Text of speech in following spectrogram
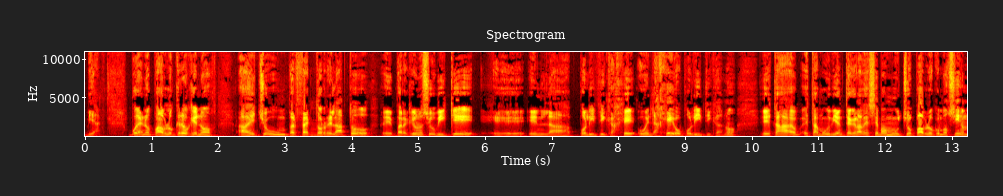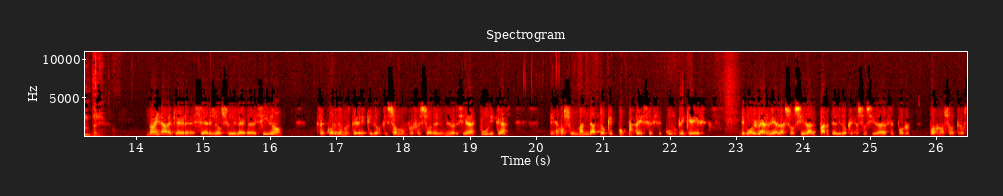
Bien. Bueno, Pablo, creo que nos ha hecho un perfecto relato eh, para que uno se ubique eh, en la política o en la geopolítica, ¿no? Está, está muy bien. Te agradecemos mucho, Pablo, como siempre. No hay nada que agradecer, yo soy el agradecido. Recuerden ustedes que los que somos profesores de universidades públicas tenemos un mandato que pocas veces se cumple, que es devolverle a la sociedad parte de lo que la sociedad hace por, por nosotros.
